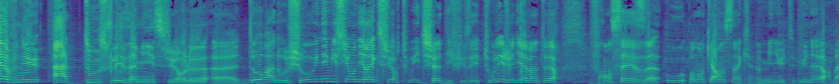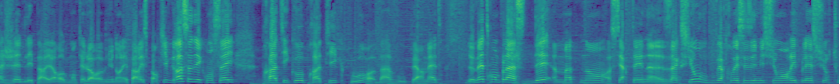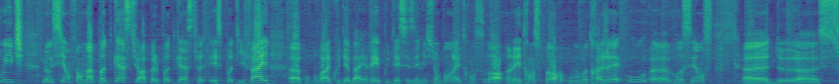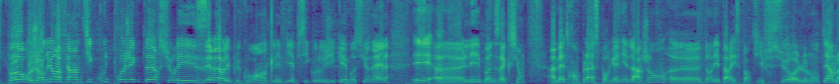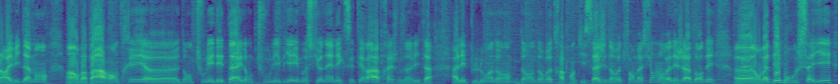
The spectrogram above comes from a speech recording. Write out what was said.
bienvenue à tous les amis sur le euh, Dorado Show, une émission en direct sur Twitch euh, diffusée tous les jeudis à 20h française où pendant 45 minutes, 1 heure, bah, j'aide les parieurs à augmenter leurs revenus dans les paris sportifs grâce à des conseils pratico-pratiques pour bah, vous permettre de mettre en place dès maintenant certaines actions. Vous pouvez retrouver ces émissions en replay sur Twitch, mais aussi en format podcast sur Apple Podcast et Spotify euh, pour pouvoir écouter bah, et réécouter ces émissions pendant les, transports ou vos trajets ou euh, vos séances euh, de euh, sport. Aujourd'hui, on va faire un petit coup de projecteur sur les erreurs les plus courantes, les biais psychologiques et émotionnels et euh, les bonnes actions à mettre en place pour gagner de l'argent dans les paris sportifs sur le long terme. Alors évidemment, hein, on va pas rentrer dans tous les détails, dans tous les biais émotionnels, etc. Après, je vous invite à aller plus loin dans, dans, votre apprentissage et dans votre formation, mais on va déjà aborder, on va débroussailler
